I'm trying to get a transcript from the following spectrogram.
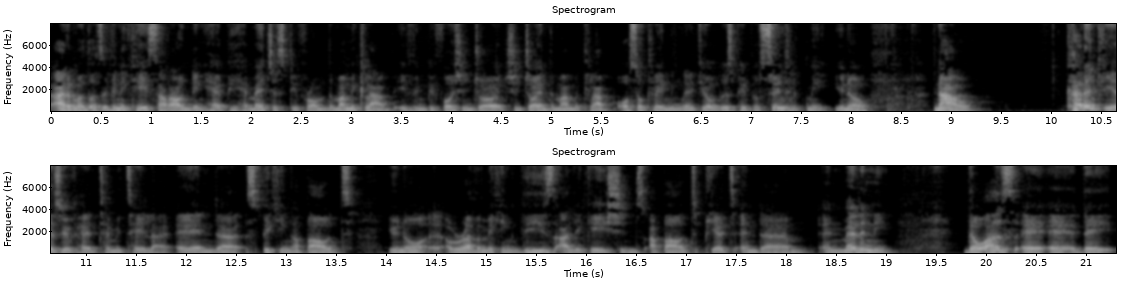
I remember there was even a case surrounding Happy, Her Majesty from the Mummy Club, even before she joined, she joined the Mummy Club, also claiming that, yo, those people swindled me, you know. Now, currently, as you've heard Tammy Taylor, and uh, speaking about, you know, or rather making these allegations about Peet and, um, and Melanie, there was a, a they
